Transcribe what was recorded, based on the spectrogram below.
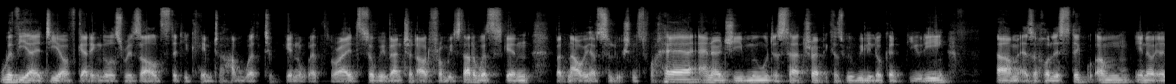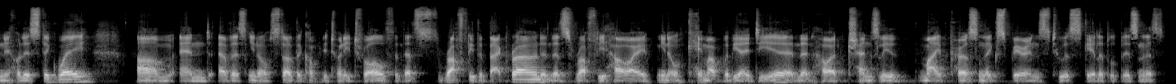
with the idea of getting those results that you came to Hum with to begin with, right? So we ventured out from we started with skin, but now we have solutions for hair, energy, mood, etc. Because we really look at beauty um, as a holistic, um, you know, in a holistic way. Um, and ever, you know, started the company 2012, and that's roughly the background, and that's roughly how I, you know, came up with the idea, and then how I translated my personal experience to a scalable business.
